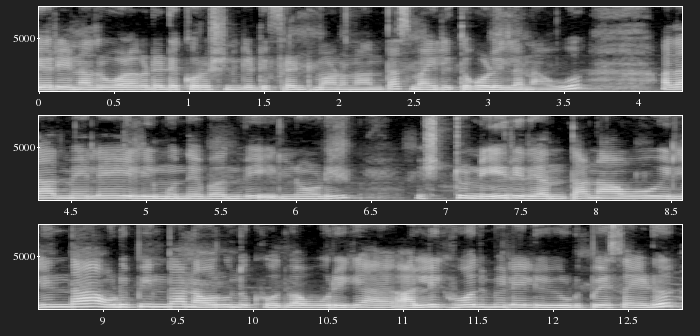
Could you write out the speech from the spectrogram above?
ಬೇರೆ ಏನಾದರೂ ಒಳಗಡೆ ಡೆಕೋರೇಷನ್ಗೆ ಡಿಫ್ರೆಂಟ್ ಮಾಡೋಣ ಅಂತ ಸ್ಮೈಲಿ ತೊಗೊಳ್ಳಿಲ್ಲ ನಾವು. ಅದಾದಮೇಲೆ ಇಲ್ಲಿ ಮುಂದೆ ಬಂದ್ವಿ. ಇಲ್ಲಿ ನೋಡಿ ಎಷ್ಟು ನೀರಿದೆ ಅಂತ ನಾವು ಇಲ್ಲಿಂದ ಉಡುಪಿಯಿಂದ ನವರ್ಗುಂದಕ್ಕೆ ಹೋದ್ವಾ. ಊರಿಗೆ ಅಲ್ಲಿಗೆ ಹೋದ ಮೇಲೆ ಇಲ್ಲಿ ಉಡುಪಿ ಸೈಡು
